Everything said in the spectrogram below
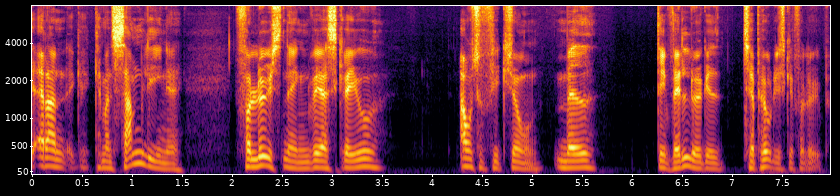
er der en, kan man sammenligne forløsningen ved at skrive autofiktion med det vellykkede terapeutiske forløb?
